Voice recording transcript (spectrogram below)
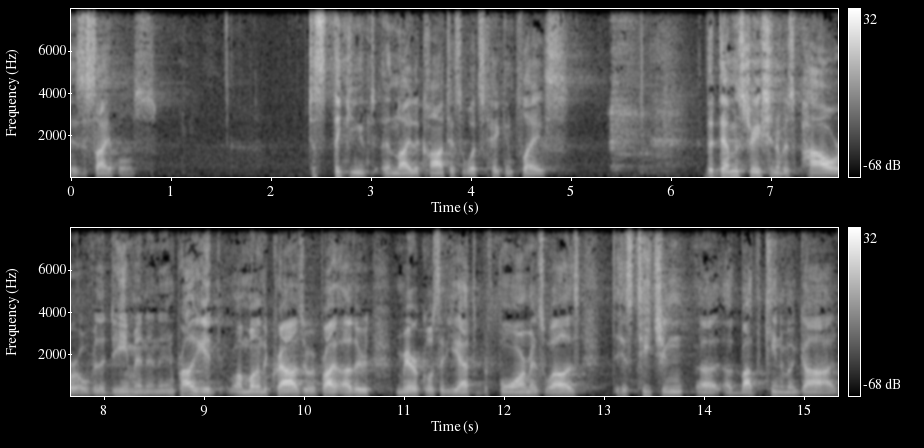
his disciples? Just thinking in light of the context of what's taking place, the demonstration of his power over the demon, and, and probably among the crowds, there were probably other miracles that he had to perform, as well as his teaching uh, about the kingdom of God.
